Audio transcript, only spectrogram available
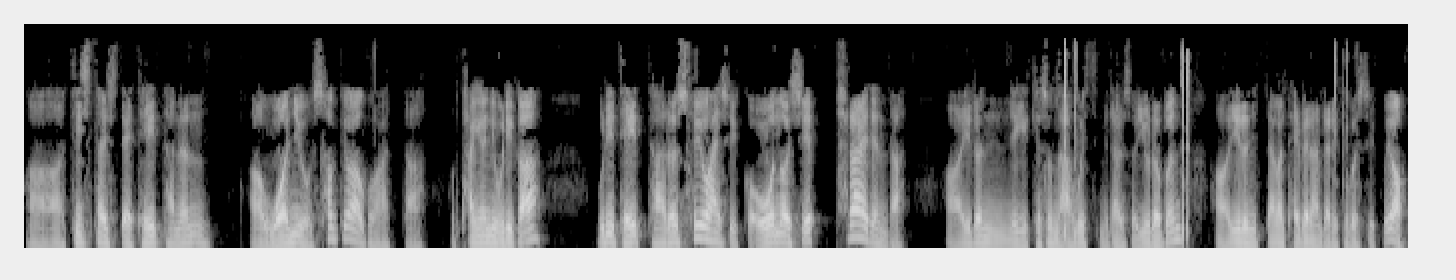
어, 디지털 시대 데이터는 어, 원유, 석유하고 같다. 당연히 우리가 우리 데이터를 소유할 수 있고 오너십 팔아야 된다. 어, 이런 얘기 계속 나오고 있습니다. 그래서 유럽은 어, 이런 입장을 대변한다 이렇게 볼 수 있고요.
